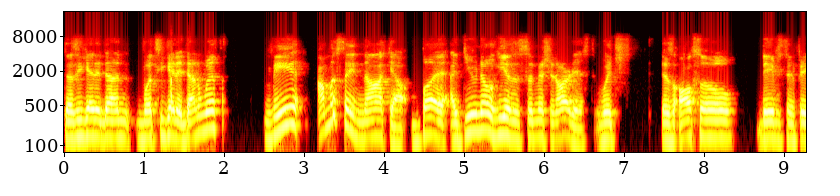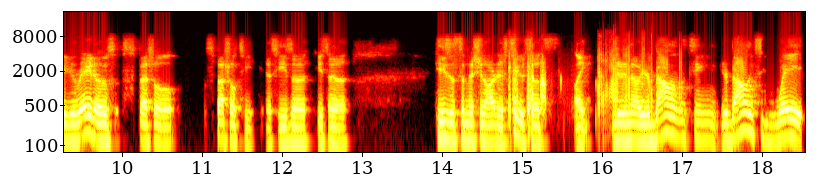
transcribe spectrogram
does he get it done what's he get it done with me, I'm gonna say knockout, but I do know he is a submission artist, which is also Davidson Figueiredo's special specialty. Is he's a he's a he's a submission artist too. So it's like you know you're balancing you're balancing weight.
